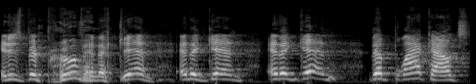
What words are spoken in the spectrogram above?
It has been proven again and again and again that blackouts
